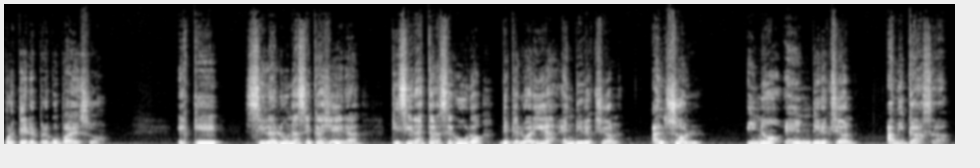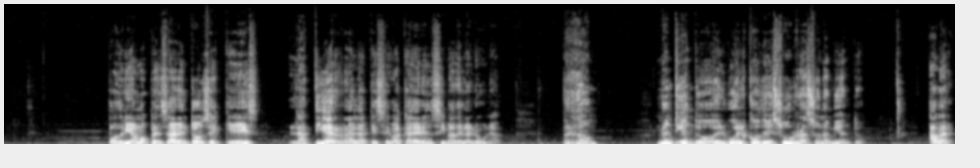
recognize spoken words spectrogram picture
¿Por qué le preocupa eso? Es que si la luna se cayera, quisiera estar seguro de que lo haría en dirección al Sol y no en dirección a mi casa. Podríamos pensar entonces que es la Tierra la que se va a caer encima de la luna. Perdón, no entiendo el vuelco de su razonamiento. A ver,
